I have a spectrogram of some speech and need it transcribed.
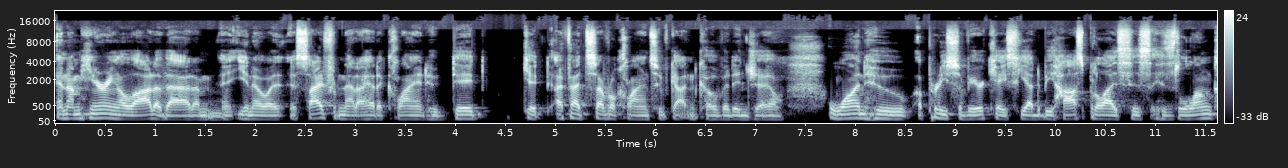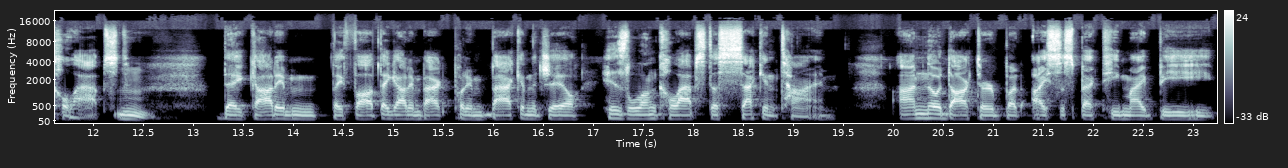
and I'm hearing a lot of that. I'm, you know, aside from that, I had a client who did get. I've had several clients who've gotten COVID in jail. One who a pretty severe case. He had to be hospitalized. His his lung collapsed. Mm. They got him. They thought they got him back. Put him back in the jail. His lung collapsed a second time. I'm no doctor, but I suspect he might be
